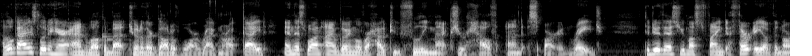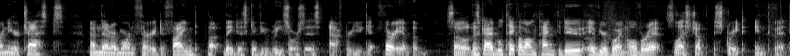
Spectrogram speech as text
Hello guys, Luna here, and welcome back to another God of War Ragnarok guide. In this one, I'm going over how to fully max your health and Spartan Rage. To do this, you must find 30 of the Nornir chests, and there are more than 30 to find, but they just give you resources after you get 30 of them. So this guide will take a long time to do if you're going over it, so let's jump straight into it.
